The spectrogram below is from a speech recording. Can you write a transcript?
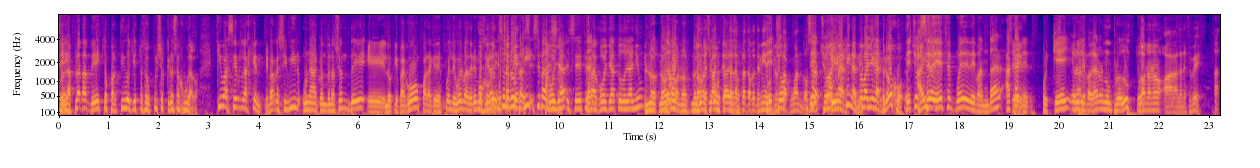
Con Sí. las platas de estos partidos y estos auspicios que no se han jugado. ¿Qué va a hacer la gente? ¿Va a recibir una condonación de eh, lo que pagó para que después le vuelva a tener gente- ¿Se, se pagó ya? ¿El CDF Tan- pagó ya todo el año? No, no, No, no, no, no, No, yo no sé está- cómo está, eso. las plata retenidas De porque hecho- no está jugando. o sea, De hecho, no va a llegar, imagínate. no va a llegar. Pero ojo, De hecho, el CDF puede demandar a Sí. Tanner porque ellos Claro. le pagaron un producto. No, no, no, a la NFP. Ah.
